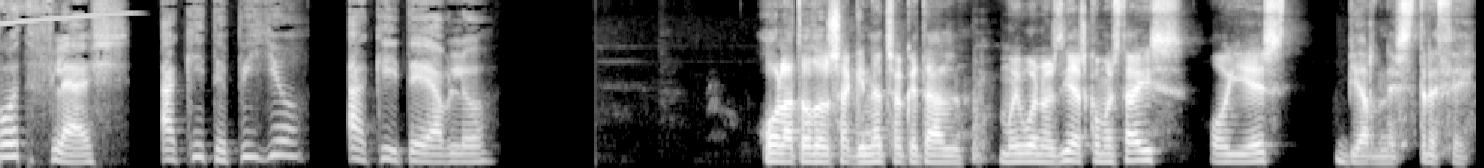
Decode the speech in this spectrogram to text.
Pod Flash. Aquí te pillo, aquí te hablo. Hola a todos, aquí Nacho, ¿qué tal? Muy buenos días, ¿cómo estáis? Hoy es viernes 13.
